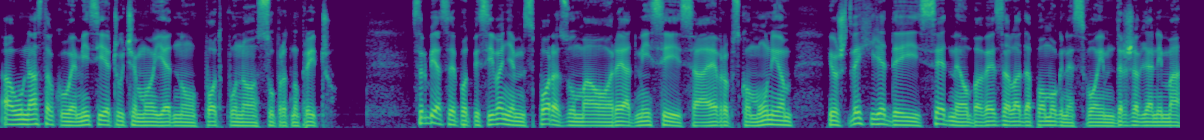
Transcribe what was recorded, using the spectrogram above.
A u nastavku emisije čućemo jednu potpuno suprotnu priču. Srbija se potpisivanjem sporazuma o readmisiji sa Evropskom unijom još 2007. obavezala da pomogne svojim državljanima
